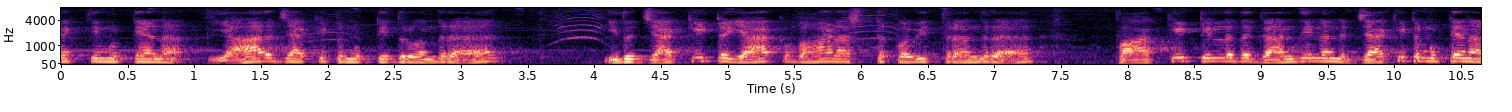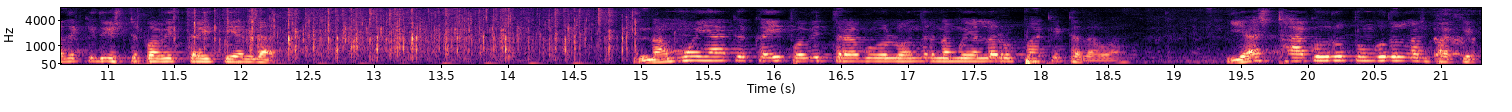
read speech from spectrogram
ವ್ಯಕ್ತಿ ಮುಟ್ಟ್ಯಾನ. ಯಾರ ಜಾಕೆಟ್ ಮುಟ್ಟಿದ್ರು ಅಂದ್ರ ಇದು ಜಾಕೆಟ್ ಯಾಕೆ ಬಹಳ ಅಷ್ಟು ಪವಿತ್ರ ಅಂದ್ರ ಪಾಕೆಟ್ ಇಲ್ಲದ ಗಾಂಧಿ ನನ್ನ ಜಾಕೆಟ್ ಅದಕ್ಕೆ ಇದು ಇಷ್ಟು ಪವಿತ್ರ ಐತಿ ಅಂದ. ನಮ್ಮ ಯಾಕೆ ಕೈ ಪವಿತ್ರ ಆಗುವಲ್ವ ಅಂದ್ರೆ ನಮ್ಮ ಎಲ್ಲರೂ ಪಾಕೆಟ್ ಅದಾವ. ಎಷ್ಟು ಹಾಕಿದ್ರು ತುಂಬುದಿಲ್ಲ ನಮ್ಮ ಪಾಕೆಟ್.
